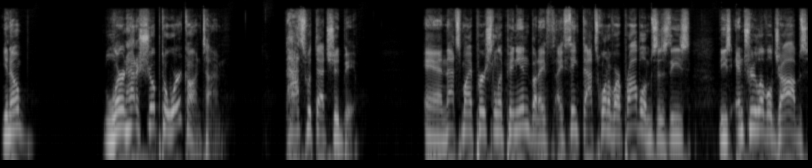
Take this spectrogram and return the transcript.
you know, learn how to show up to work on time. That's what that should be. And that's my personal opinion, but I, I think that's one of our problems is these these entry level jobs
